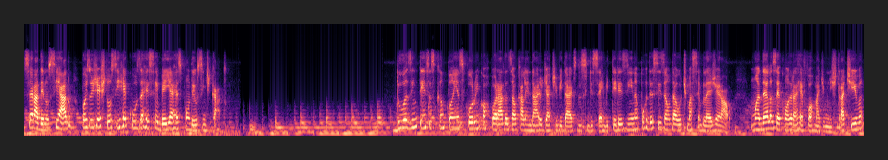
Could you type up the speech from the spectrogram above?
será denunciado, pois o gestor se recusa a receber e a responder o sindicato. Duas intensas campanhas foram incorporadas ao calendário de atividades do Sindicerme Teresina por decisão da última Assembleia Geral. Uma delas é contra a reforma administrativa,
